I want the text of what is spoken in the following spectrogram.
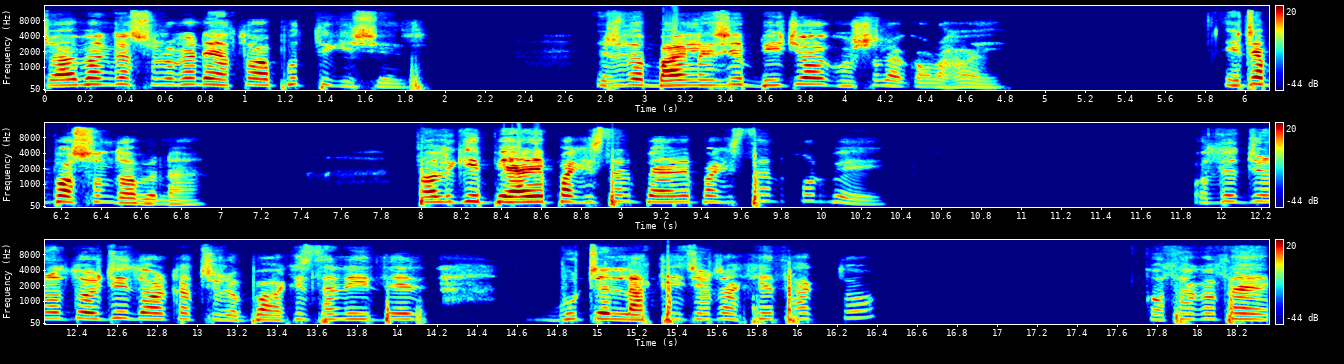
জয় বাংলা স্লোগানে এত আপত্তি কিসের? এটা তো বাংলাদেশে বিজয় ঘোষণা করা হয়। এটা পছন্দ হবে না। তাহলে কি পেয়ারে পাকিস্তান পেয়ারে পাকিস্তান করবে? ওদের জন্য তো ওইটাই দরকার ছিল। পাকিস্তানিদের বুটের লাথি চটা খেয়ে থাকতো। কথা কথায়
